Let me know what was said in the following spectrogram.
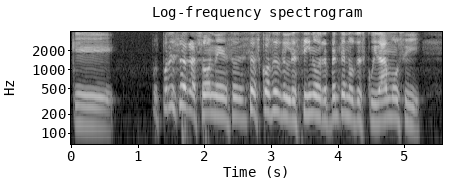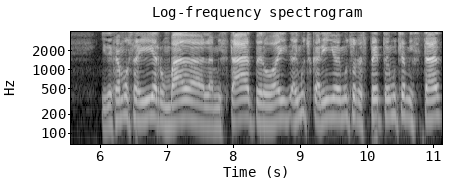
que, pues por esas razones, estas cosas del destino, de repente nos descuidamos y, y dejamos ahí arrumbada la amistad, pero hay, hay mucho cariño, hay mucho respeto, hay mucha amistad.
